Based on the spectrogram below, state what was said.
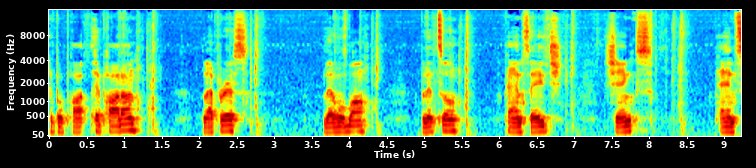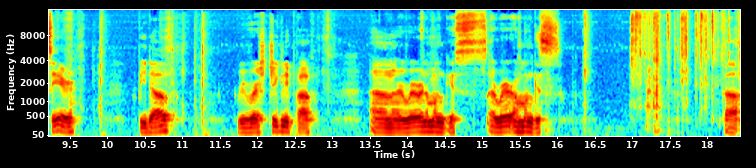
Hippopot Hippowdon, Lapras, Level Ball, Blitzle, Pansage, Shinx, Pansear, Pidove, Reverse Jigglypuff, and a rare Amoonguss. A rare Amoonguss. Uh,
